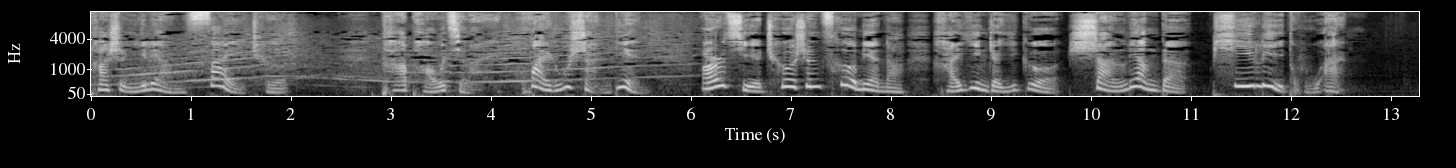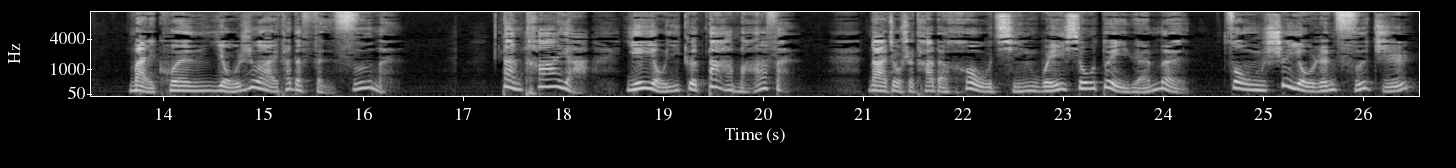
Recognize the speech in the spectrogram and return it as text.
它是一辆赛车，它跑起来快如闪电。而且车身侧面呢，还印着一个闪亮的霹雳图案。麦昆有热爱他的粉丝们，但他呀也有一个大麻烦，那就是他的后勤维修队员们总是有人辞职，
